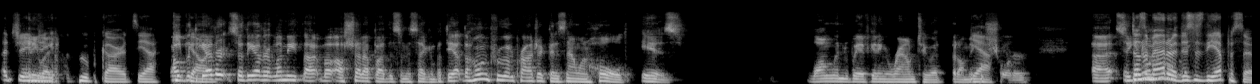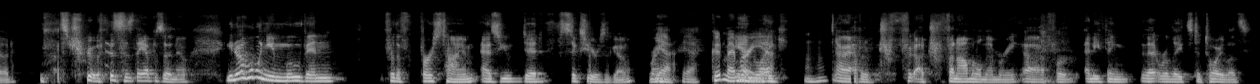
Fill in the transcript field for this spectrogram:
A changing Anyway. of the poop guards. Yeah, Oh, keep but going. the other so the other let me uh, I'll shut up about this in a second. But the the home improvement project that is now on hold is long-winded way of getting around to it, but I'll make Yeah. it shorter. Uh, so it doesn't how, matter. like- This is the episode. That's true. This is the episode now. You know how when you move in for the first time, as you did six years ago, right? Yeah, yeah. Good memory. And, yeah. like Mhm. I have a, tr- a tr- phenomenal memory uh, for anything that relates to toilets.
